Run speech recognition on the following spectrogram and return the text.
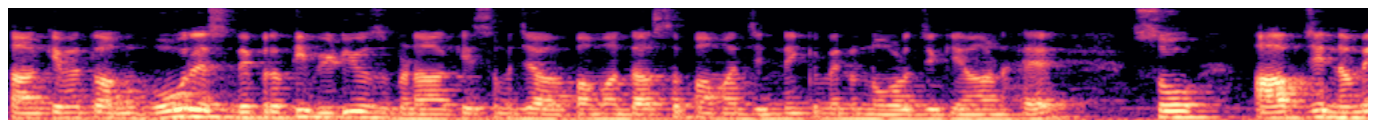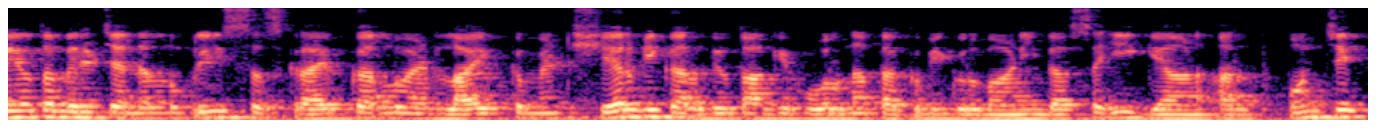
ਤਾਂ ਕਿ ਮੈਂ ਤੁਹਾਨੂੰ ਹੋਰ ਇਸ ਦੇ ਪ੍ਰਤੀ ਵੀਡੀਓਜ਼ ਬਣਾ ਕੇ ਸਮਝਾ ਪਾਵਾਂ, ਦੱਸ ਪਾਵਾਂ ਜਿੰਨੇ ਕਿ ਮੈਨੂੰ ਨੌਲੇਜ ਗਿਆਨ ਹੈ। ਸੋ ਆਪ ਜੇ ਨਵੇਂ ਹੋ ਤਾਂ ਮੇਰੇ ਚੈਨਲ ਨੂੰ ਪਲੀਜ਼ ਸਬਸਕ੍ਰਾਈਬ ਕਰ ਲਓ ਐਂਡ ਲਾਈਕ ਕਮੈਂਟ ਸ਼ੇਅਰ ਵੀ ਕਰ ਦਿਓ ਤਾਂ ਕਿ ਹੋਰਨਾਂ ਤੱਕ ਵੀ ਗੁਰਬਾਣੀ ਦਾ ਸਹੀ ਗਿਆਨ ਅਰਥ ਪਹੁੰਚੇ।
